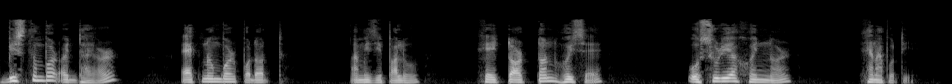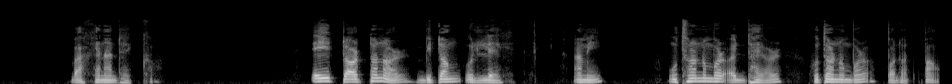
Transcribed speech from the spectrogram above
বিশ নম্বৰ অধ্যায়ৰ এক নম্বৰ পদত আমি যি পালো সেই তৰ্তন হৈছে অচুৰীয়া সৈন্যৰ সেনাপতি। বা সেনাধ্যক্ষ। এই তৰ্তনৰ বিতং উল্লেখ আমি ওঠৰ নম্বৰ অধ্যায়ৰ সোতৰ নম্বৰ পদত পাওঁ।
